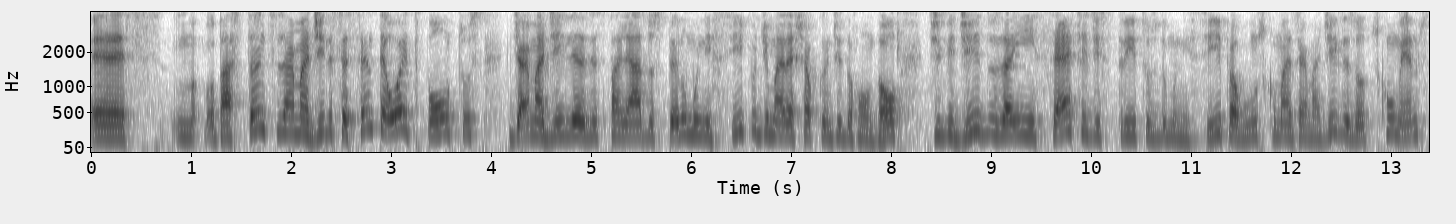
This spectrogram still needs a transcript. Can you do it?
é, bastantes armadilhas, 68 pontos de armadilhas espalhados pelo município de Marechal Cândido Rondon, divididos aí em sete distritos do município, alguns com mais armadilhas, outros com menos,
